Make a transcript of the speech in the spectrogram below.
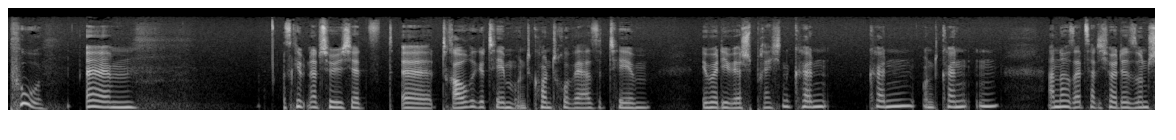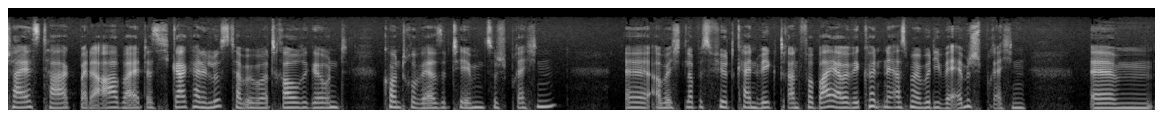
Puh. Ähm, es gibt natürlich jetzt äh, traurige Themen und kontroverse Themen, über die wir sprechen können, können und könnten. Andererseits hatte ich heute so einen Scheißtag bei der Arbeit, dass ich gar keine Lust habe, über traurige und kontroverse Themen zu sprechen. Äh, aber ich glaube, es führt kein Weg dran vorbei. Aber wir könnten erstmal über die WM sprechen. Ähm,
